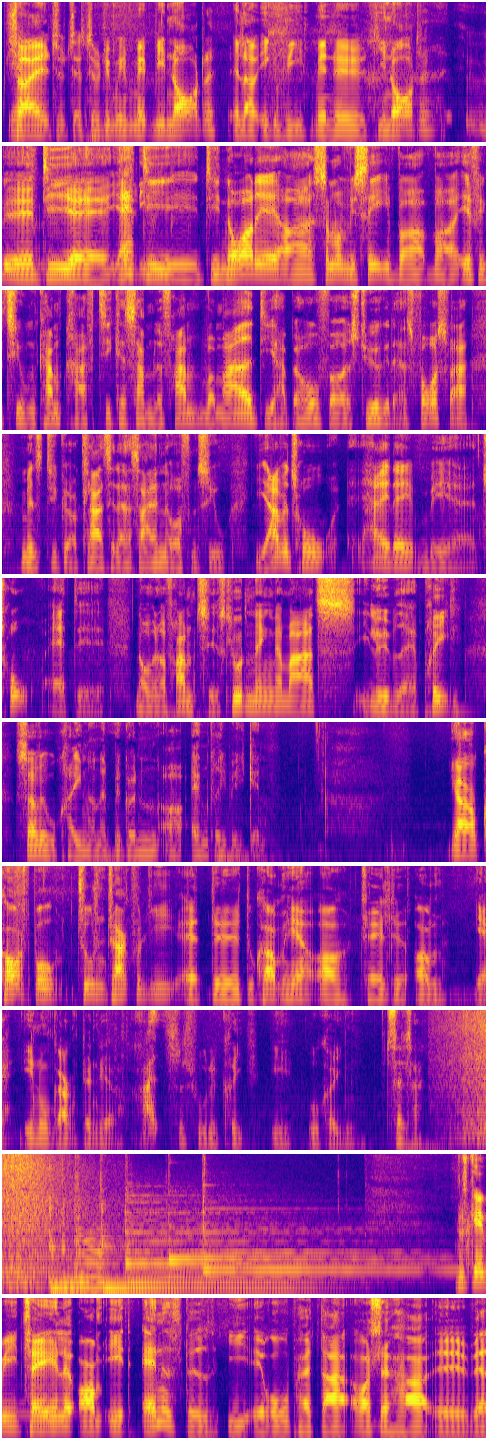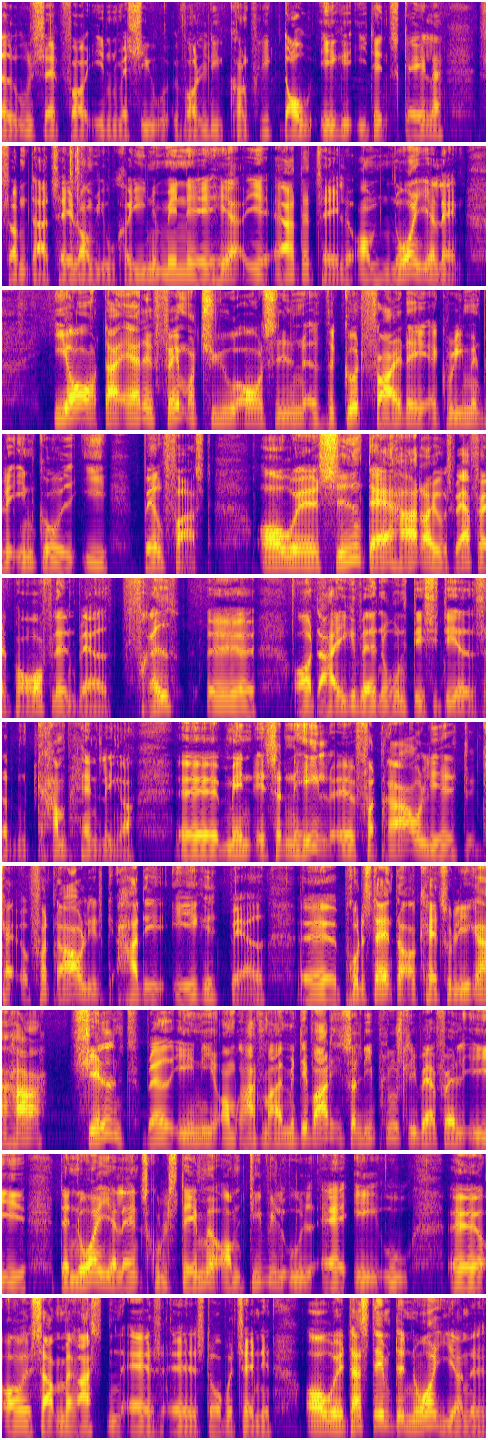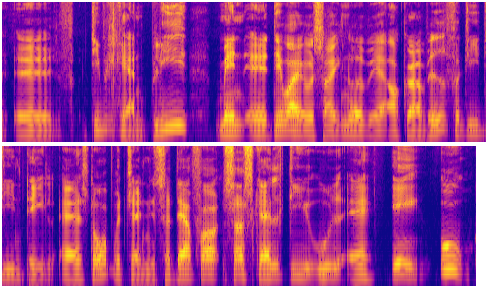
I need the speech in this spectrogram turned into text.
Ja. Så, så, så vi, vi når det, eller ikke vi, men øh, de når det? Øh, de, øh, ja, de, de når det, og så må vi se, hvor, hvor effektiv en kampkraft de kan samle frem, hvor meget de har behov for at styrke deres forsvar, mens de gør klar til deres egen offensiv. Jeg vil tro, her i dag vil jeg tro, at øh, når vi når frem til slutningen af marts, i løbet af april, så vil ukrainerne begynde at angribe igen. Jakob Korsbro, tusind tak, fordi at øh, du kom her og talte om, ja, endnu en gang den her redselsfulde krig i Ukraine. Selv tak. Nu skal vi tale om et andet sted i Europa, der også har øh, været udsat for en massiv voldelig konflikt, dog ikke i den skala, som der er tale om i Ukraine, men øh, her er der tale om Nordirland. I år der er det 25 år siden, at The Good Friday Agreement blev indgået i Belfast. Og øh, siden da har der jo i hvert fald på overfladen været fred øh, og der har ikke været nogen deciderede sådan kamphandlinger. Øh, men øh, sådan helt øh, fordrageligt, fordrageligt har det ikke været. Øh, protestanter og katolikker har sjældent været enige om ret meget, men det var de så lige pludselig i hvert fald i da Nordirland skulle stemme, om de ville ud af EU øh, og sammen med resten af øh, Storbritannien. Og øh, der stemte nordirerne, øh, de ville gerne blive, men øh, det var jo så ikke noget ved at gøre ved, fordi de er en del af Storbritannien, så derfor så skal de ud af EU.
